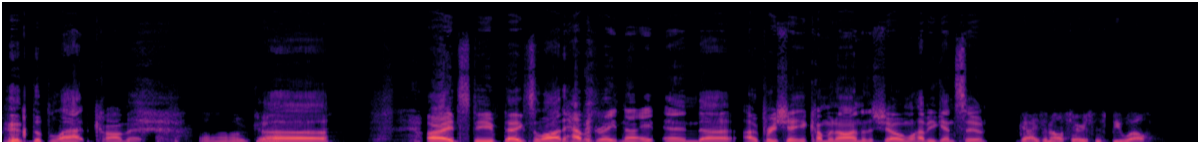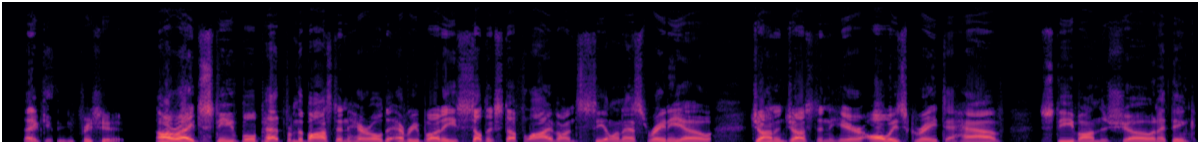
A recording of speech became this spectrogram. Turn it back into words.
the Blatt comet. oh Uh, all right, Steve. Thanks a lot. Have a great night, and uh, I appreciate you coming on to the show, and we'll have you again soon. Guys, in all seriousness, be well. Thank you. Steve. Appreciate it. All right, Steve Bulpett from the Boston Herald, everybody. Celtic Stuff Live on CLNS Radio. Jon and Justin here. Always great to have Steve on the show. And I think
